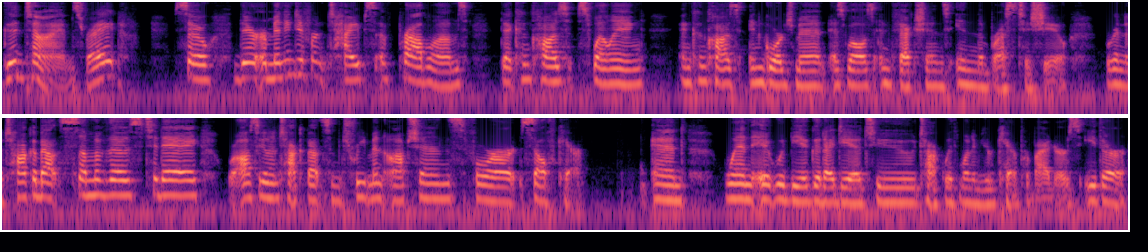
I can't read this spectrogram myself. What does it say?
Good times, right? So there are many different types of problems that can cause swelling and can cause engorgement as well as infections in the breast tissue. We're going to talk about some of those today. We're also going to talk about some treatment options for self care and when it would be a good idea to talk with one of your care providers, either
